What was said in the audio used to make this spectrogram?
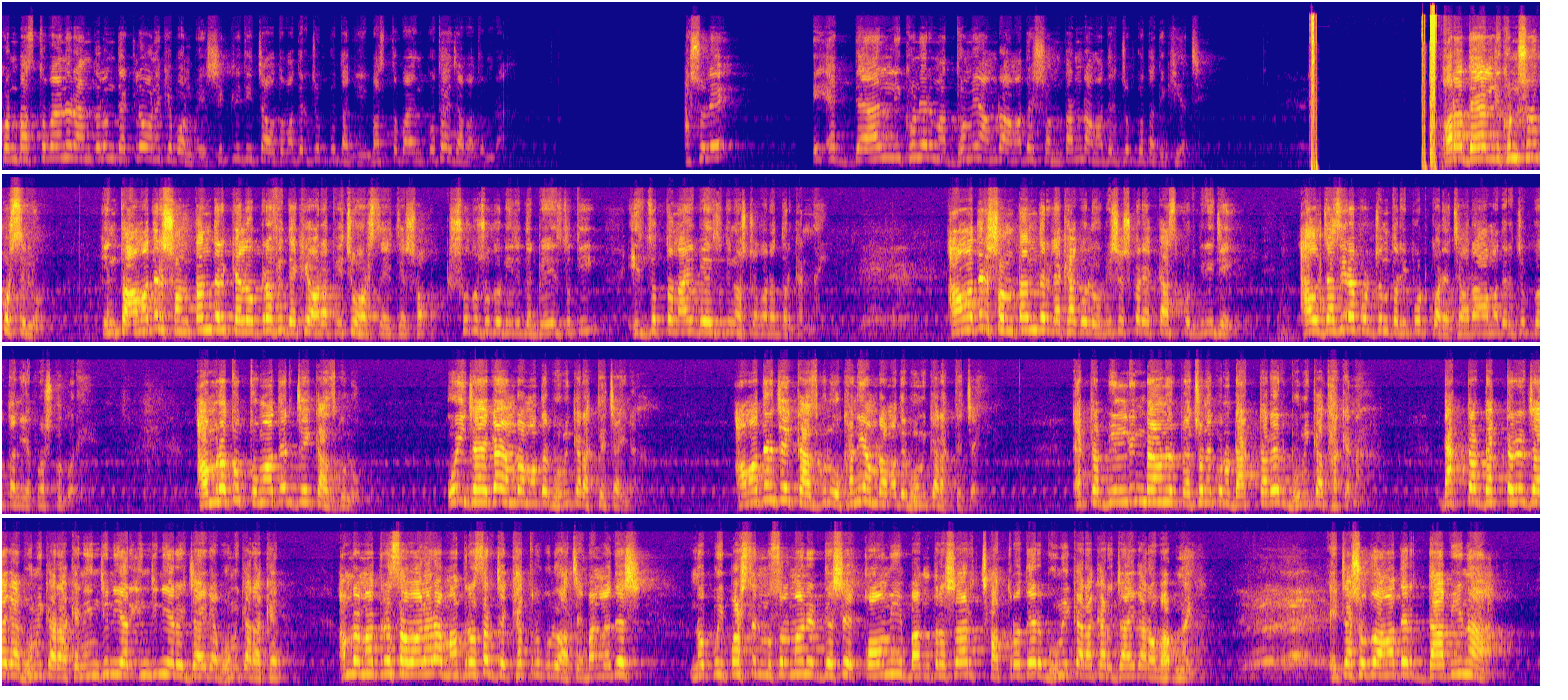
এখন বাস্তবায়নের আন্দোলন দেখলেও অনেকে বলবে, স্বীকৃতি চাও তোমাদের যোগ্যতা কি? বাস্তবায়ন কোথায় যাবা তোমরা? আসলে এই এক দেয়াল লিখনের মাধ্যমে আমরা আমাদের সন্তানরা আমাদের যোগ্যতা দেখিয়েছে। ওরা দেয়াল লিখন শুরু করছিল, কিন্তু আমাদের সন্তানদের ক্যালোগ্রাফি দেখে ওরা পিছু হটছে যে শুধু শুধু নিজেদের বেইজ্জতি, ইজ্জত তো নাই, বেইজ্জতি নষ্ট করার দরকার নাই। আমাদের সন্তানদের লেখাগুলো, বিশেষ করে কাশপুর ব্রিজে আল জাজিরা পর্যন্ত রিপোর্ট করেছে, ওরা আমাদের যোগ্যতা নিয়ে প্রশ্ন করে। আমরা তো তোমাদের যে কাজগুলো, ওই জায়গায় আমরা আমাদের ভূমিকা রাখতে চাই না। আমাদের যে কাজগুলো, ওখানেই আমরা আমাদের ভূমিকা রাখতে চাই। একটা বিল্ডিং বানানোর পেছনে কোনো ডাক্তারের ভূমিকা থাকে না। ডাক্তার ডাক্তারের জায়গায় ভূমিকা রাখেন ইঞ্জিনিয়ার ইঞ্জিনিয়ারের জায়গায় ভূমিকা রাখেন। আমরা মাদ্রাসাওয়ালারা মাদ্রাসার যে ক্ষেত্রগুলো আছে, বাংলাদেশ নব্বই পার্সেন্ট মুসলমানের দেশে কমই মাদ্রাসার ছাত্রদের ভূমিকা রাখার জায়গার অভাব নাই। এটা শুধু আমাদের দাবি না,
